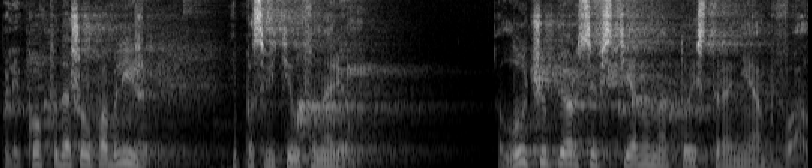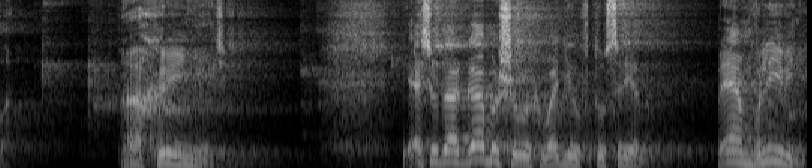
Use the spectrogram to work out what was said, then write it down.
Поляков подошел поближе — и посветил фонарем. Луч уперся в стену на той стороне обвала. «Охренеть! Я сюда Габышевых водил в ту среду. Прям в ливень.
